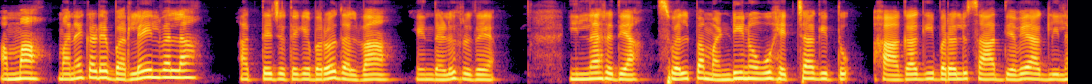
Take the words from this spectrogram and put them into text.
ಅಮ್ಮ, ಮನೆ ಕಡೆ ಬರಲೇ ಇಲ್ವಲ್ಲ? ಅತ್ತೆ ಜೊತೆಗೆ ಬರೋದಲ್ವಾ? ಎಂದಳು ಹೃದಯ. ಇಲ್ಲ ಹೃದಯ, ಸ್ವಲ್ಪ ಮಂಡಿ ನೋವು ಹೆಚ್ಚಾಗಿತ್ತು, ಹಾಗಾಗಿ ಬರಲು ಸಾಧ್ಯವೇ ಆಗಲಿಲ್ಲ.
